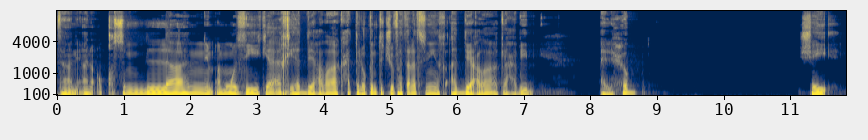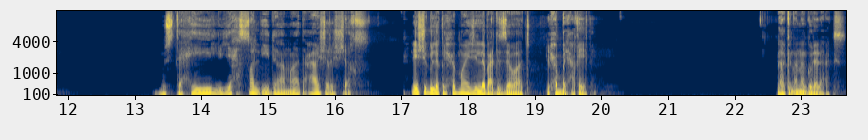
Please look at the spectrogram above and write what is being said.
ثاني أنا أقسم بالله إني أموت فيك يا أخي. هدي عضاك حتى لو كنت تشوفها ثلاث سنين هدي عضاك يا حبيبي. الحب شيء مستحيل يحصل إذا ما تعاشر الشخص. ليش يقول لك الحب ما يجي إلا بعد الزواج؟ الحب الحقيقي. لكن أنا أقول العكس.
